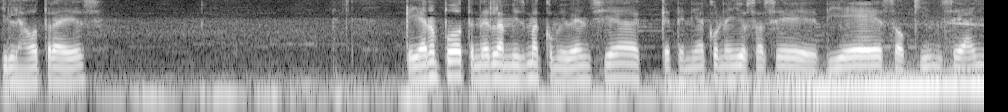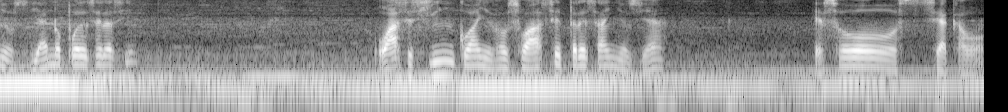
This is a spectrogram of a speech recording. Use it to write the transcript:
Y la otra es que ya no puedo tener la misma convivencia que tenía con ellos hace 10 o 15 años. Ya no puede ser así. O hace 5 años, o hace 3 años ya. Eso se acabó.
